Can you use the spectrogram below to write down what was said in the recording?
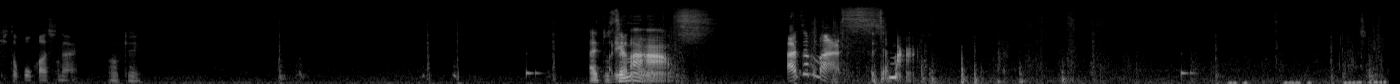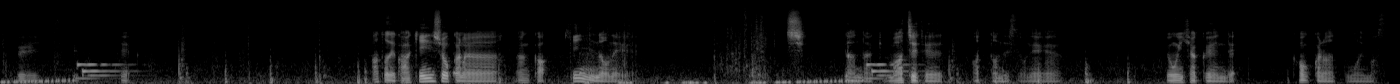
木と交換しない。オッケー。ありがとうございます。あざまありがとうすございます。作り作って。後で課金しようかな。なんか、金のね、しなんだっけ、マジであったんですよね。400円で。買おうかなと思います。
